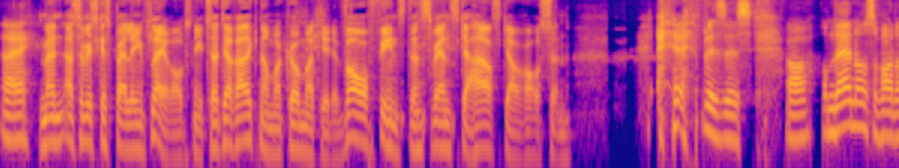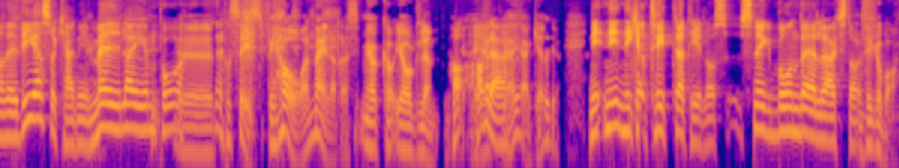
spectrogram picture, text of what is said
Nej. Men alltså vi ska spela in fler avsnitt så att jag räknar med att komma till det. Var finns den svenska härskarrasen? Precis. Ja, om det är någon som har någon idé så kan ni mejla in på... Eh, precis, vi har en mejladress. Men jag, jag har glömt. Ha- har vi det? Ja, ja, gud ja. Ni, ni, ni kan twittra till oss. Snyggbonde eller Axdorff. Det går bra.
